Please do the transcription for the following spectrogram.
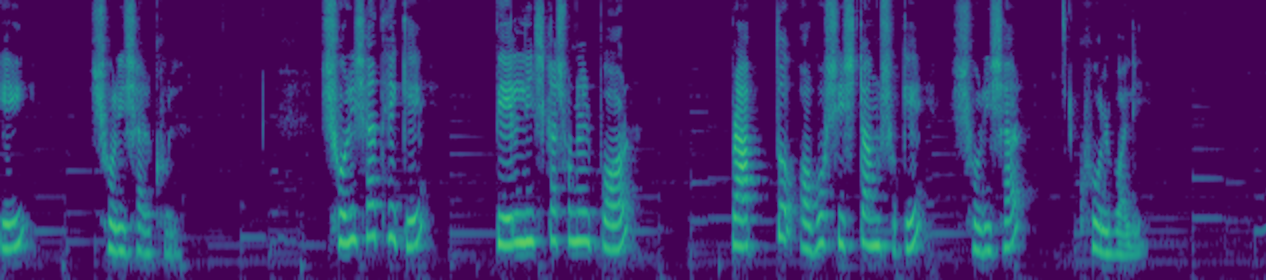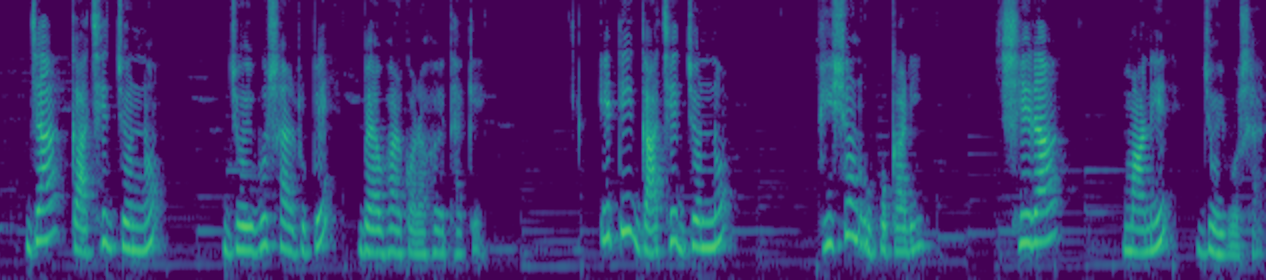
এই সরিষার খোল। সরিষা থেকে তেল নিষ্কাশনের পর প্রাপ্ত অবশিষ্টাংশকে সরিষার খোল বলে। যা গাছের জন্য জৈব সার রূপে ব্যবহার করা হয়ে থাকে। এটি গাছের জন্য ভীষণ উপকারী, সেরা মানের জৈব সার।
